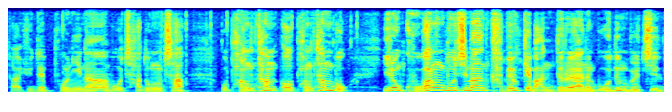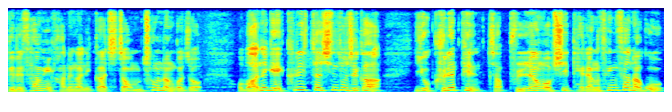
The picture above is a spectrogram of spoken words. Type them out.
자 휴대폰이나 뭐 자동차 뭐 방탄 어 방탄복 이런 고강도지만 가볍게 만들어야 하는 모든 물질들의 사용이 가능하니까 진짜 엄청난 거죠. 어, 만약에 크리스탈 신소재가 이거 그래핀 자 불량 없이 대량 생산하고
